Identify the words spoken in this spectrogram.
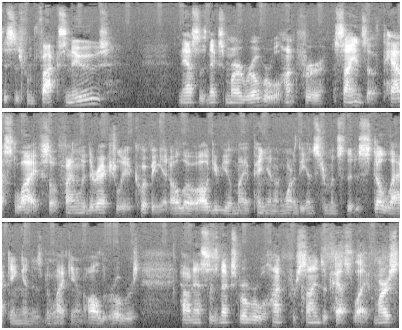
This is from Fox News. NASA's next Mars rover will hunt for signs of past life. So finally, they're actually equipping it. Although I'll give you my opinion on one of the instruments that is still lacking and has been lacking on all the rovers. How NASA's next rover will hunt for signs of past life. Mars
